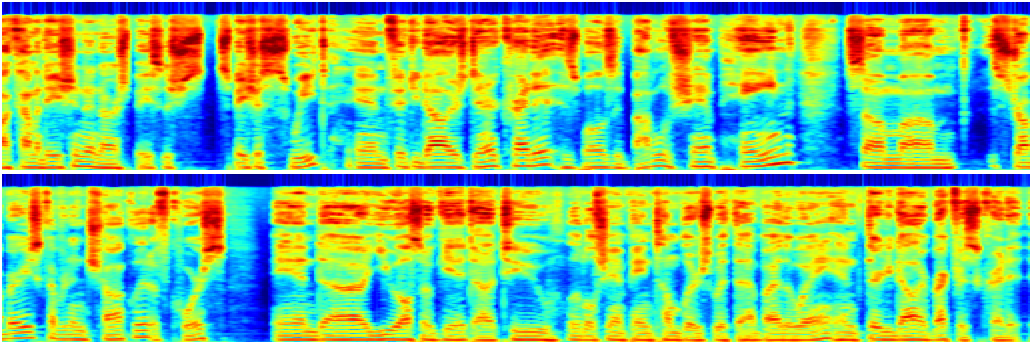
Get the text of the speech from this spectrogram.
accommodation in our spacious, spacious suite and $50 dinner credit, as well as a bottle of champagne, some um, strawberries covered in chocolate, of course. And uh, you also get uh, two little champagne tumblers with that, by the way, and $30 breakfast credit.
